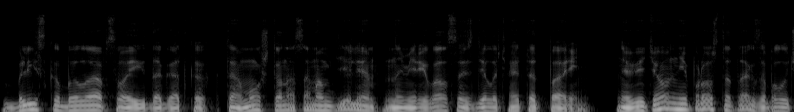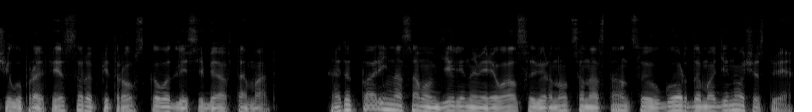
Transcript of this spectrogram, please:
близко была в своих догадках к тому, что на самом деле намеревался сделать этот парень. Ведь он не просто так заполучил у профессора Петровского для себя автомат. Этот парень на самом деле намеревался вернуться на станцию в гордом одиночестве,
